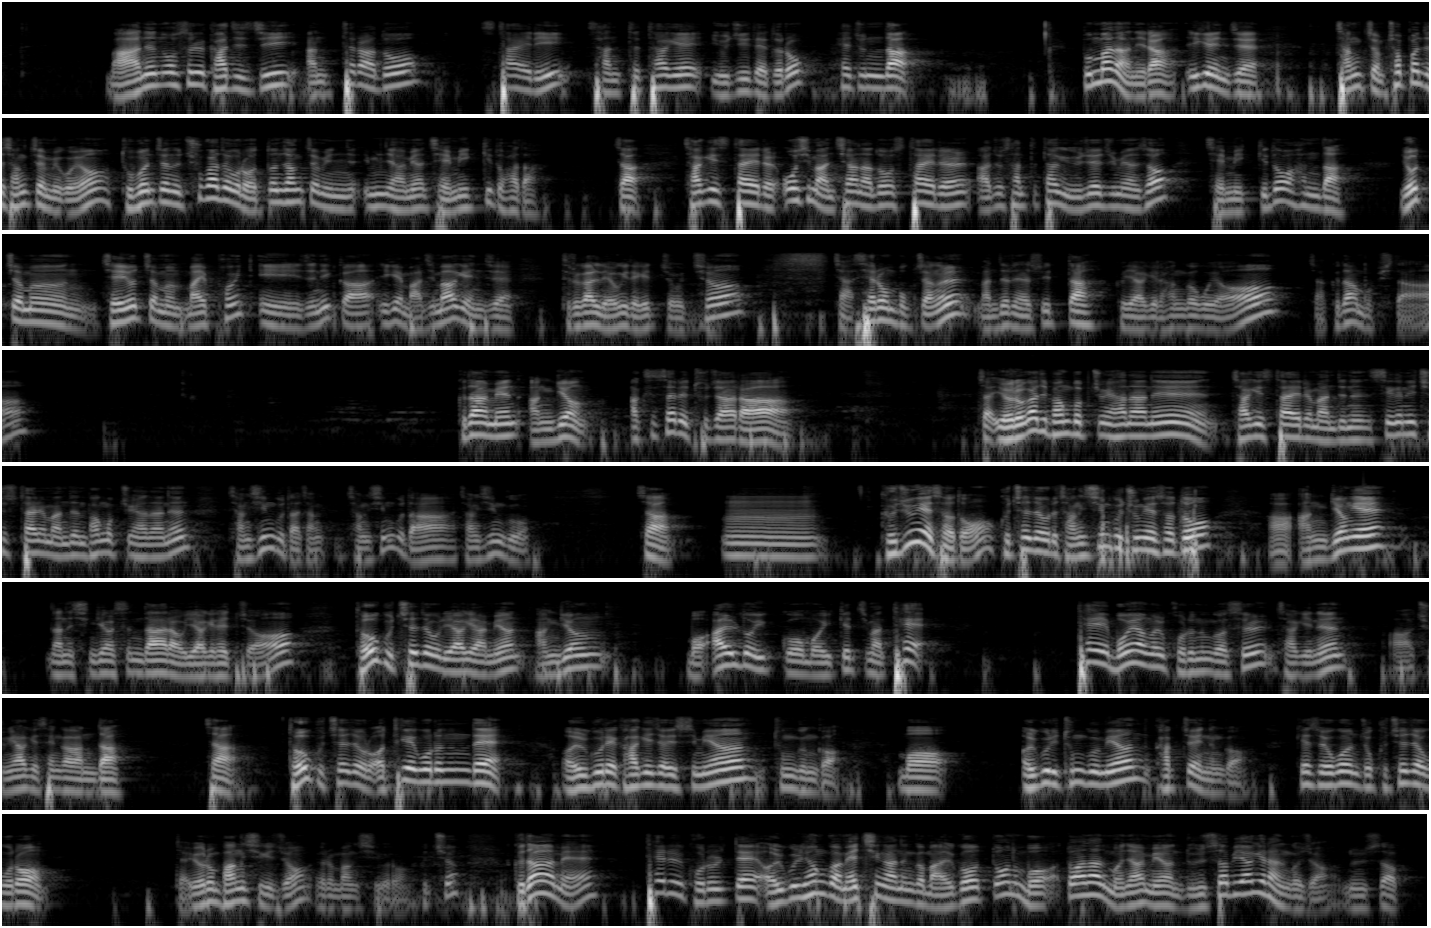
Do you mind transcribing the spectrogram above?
많은 옷을 가지지 않더라도 스타일이 산뜻하게 유지되도록 해준다. 뿐만 아니라 이게 이제 장점, 첫 번째 장점이고요. 두 번째는 추가적으로 어떤 장점이 있냐 하면 재미있기도 하다. 자, 자기 스타일을 옷이 많지 않아도 스타일을 아주 산뜻하게 유지해주면서 재밌기도 한다. 요점은 제 요점은 my point is니까 이게 마지막에 이제 들어갈 내용이 되겠죠. 그렇죠? 자, 새로운 복장을 만들어낼 수 있다. 그 이야기를 한 거고요. 자, 그다음 봅시다. 그다음엔 안경, 액세서리 투자라. 자, 여러 가지 방법 중에 하나는 자기 스타일을 만드는 시그니처 스타일을 만드는 방법 중에 하나는 장신구다. 장, 장신구다. 장신구. 자, 음, 그 중에서도 구체적으로 장신구 중에서도 아, 안경에 나는 신경을 쓴다라고 이야기를 했죠. 더 구체적으로 이야기하면 안경 뭐 알도 있고 뭐 있겠지만 태 태의 모양을 고르는 것을 자기는 어, 중요하게 생각한다. 자, 더 구체적으로 어떻게 고르는데 얼굴에 각이 져 있으면 둥근 거, 뭐 얼굴이 둥그면 각져 있는 거. 그래서 요건 좀 구체적으로 자, 요런 방식이죠. 요런 방식으로. 그렇죠? 그다음에 태를 고를 때 얼굴형과 매칭하는 거 말고 또는 뭐 또 하나는 뭐냐면 눈썹 이야기를 하는 거죠. 눈썹.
